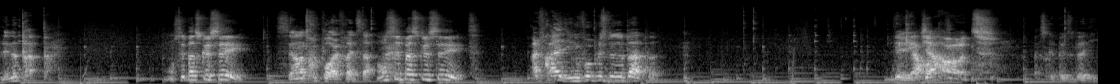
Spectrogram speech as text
Les nopap. On sait pas ce que c'est C'est un truc pour Alfred, ça. On sait pas ce que c'est Alfred, il nous faut plus de nopap. Des carottes. carottes Parce que Bugs Bunny.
